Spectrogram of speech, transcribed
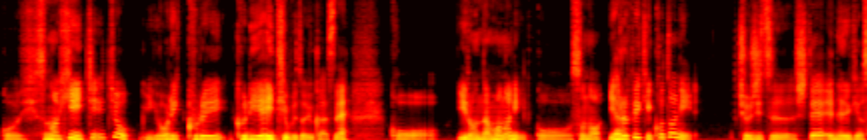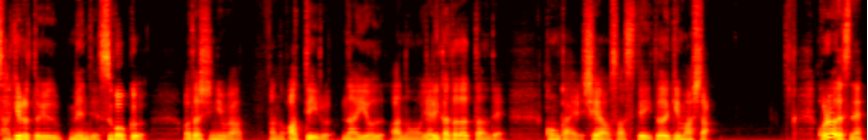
こう、その日一日をよりクリエイティブというかですね、こう、いろんなものに、こう、そのやるべきことに忠実してエネルギーを避けるという面ですごく私にはあの合っている内容、あの、やり方だったので、今回シェアをさせていただきました。これはですね、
